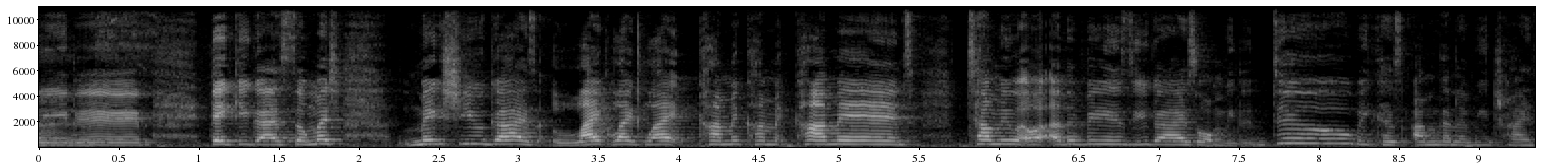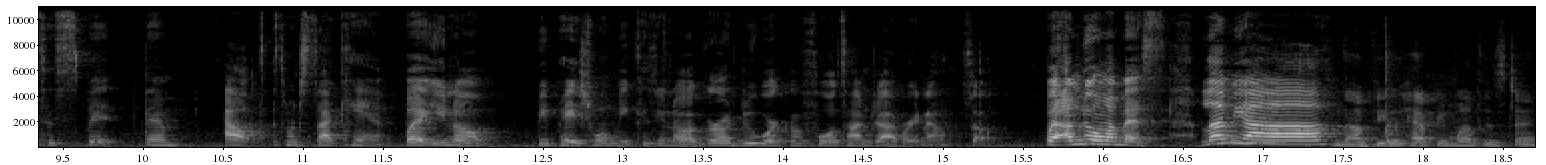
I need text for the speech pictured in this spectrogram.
we did. Thank you guys so much. Make sure you guys like, like, like, comment, comment, comment. Tell me what other videos you guys want me to do because I'm gonna be trying to spit them out as much as I can. But you know, be patient with me because you know a girl do work a full time job right now. So, but I'm doing my best. Love y'all. Love you. Happy Mother's Day.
